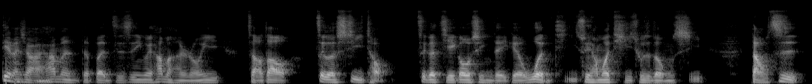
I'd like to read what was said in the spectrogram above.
电缆小孩他们的本质是因为他们很容易找到这个系统、这个结构性的一个问题，所以他们会提出这东西，导致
